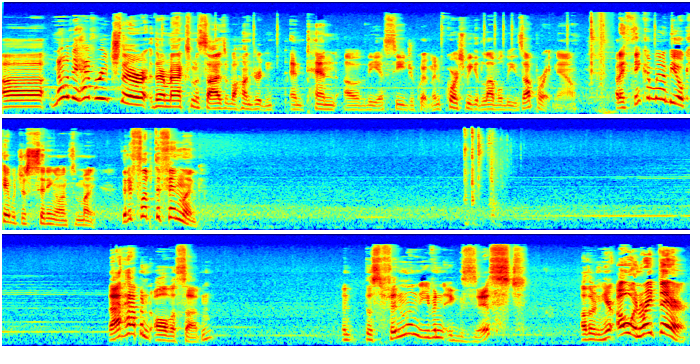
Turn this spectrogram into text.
Uh, no, they have reached their, their maximum size of 110 of the uh, siege equipment. Of course, we could level these up right now. But I think I'm going to be okay with just sitting on some money. Did it flip to Finland? That happened all of a sudden. And does Finland even exist? Other than here? Oh, and right there!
